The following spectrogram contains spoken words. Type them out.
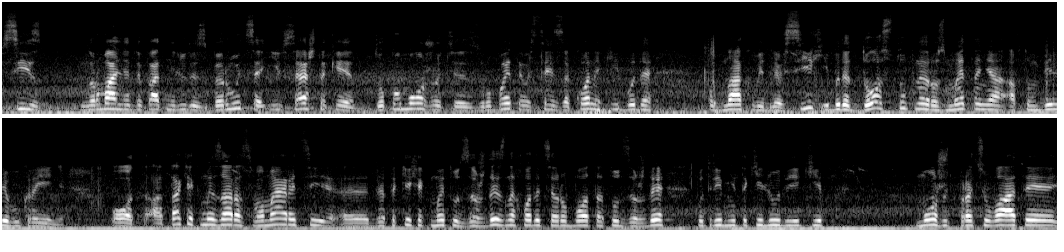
всі нормальні адекватні люди зберуться і все ж таки допоможуть зробити ось цей закон, який буде однаковий для всіх і буде доступне розмитнення автомобілів в Україні. От, а так як ми зараз в Америці, е, для таких як ми тут завжди знаходиться робота, тут завжди потрібні такі люди, які можуть працювати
